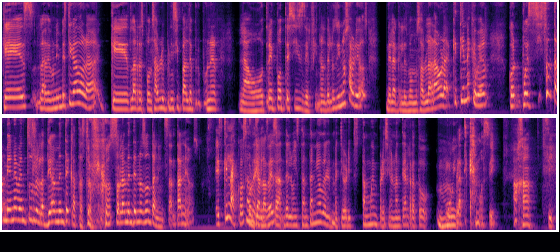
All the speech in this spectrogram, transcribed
que es la de una investigadora que es la responsable principal de proponer la otra hipótesis del final de los dinosaurios, de la que les vamos a hablar ahora, que tiene que ver con, pues sí son también eventos relativamente catastróficos, solamente no son tan instantáneos. Es que la cosa de, a la vez, de lo instantáneo del meteorito está muy impresionante. Al rato muy platicamos, sí. Ajá. Sí.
